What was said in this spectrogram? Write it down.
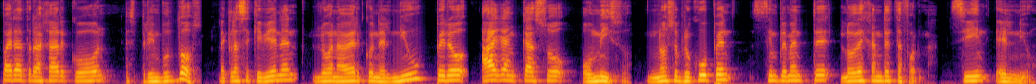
para trabajar con Spring Boot 2. Las clases que vienen lo van a ver con el new, pero hagan caso omiso. No se preocupen, simplemente lo dejan de esta forma, sin el new.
